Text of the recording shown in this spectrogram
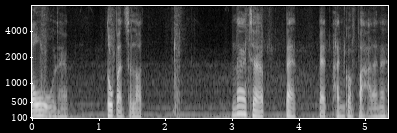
ตู้นะครับ ตู้ปั่นสล็อตน่าจะ8 8,000กว่าฝาแล้วนะ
